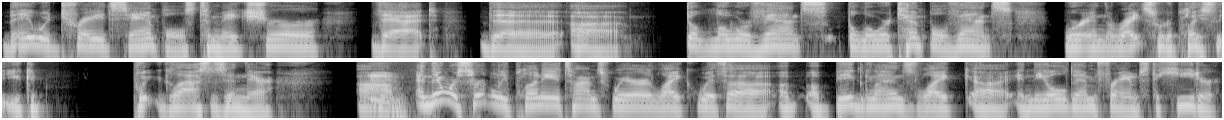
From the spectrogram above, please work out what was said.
they would trade samples to make sure that the uh, the lower vents, the lower temple vents, were in the right sort of place that you could put your glasses in there. Um, Hmm. And there were certainly plenty of times where, like with a, a, a big lens, like uh, in the old M frames, the heater,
